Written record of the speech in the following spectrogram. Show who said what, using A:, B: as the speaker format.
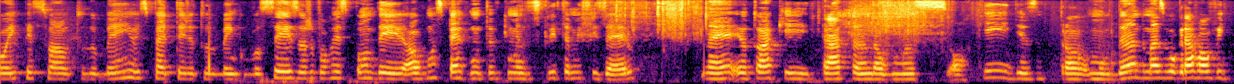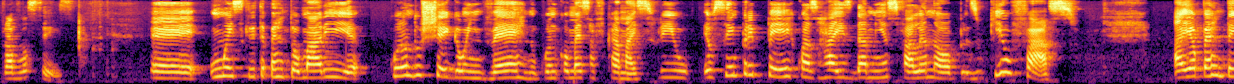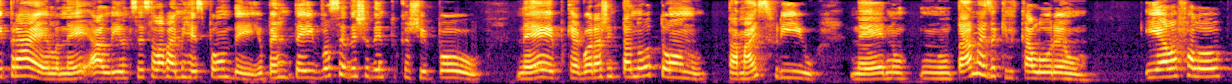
A: Oi, pessoal, tudo bem? Eu espero que esteja tudo bem com vocês. Hoje eu vou responder algumas perguntas que umas inscritas me fizeram. Né? Eu estou aqui tratando algumas orquídeas, mudando, mas vou gravar o vídeo para vocês. É, uma inscrita perguntou, Maria, quando chega o inverno, quando começa a ficar mais frio, eu sempre perco as raízes das minhas falenópolis. O que eu faço? Aí eu perguntei para ela, né? Ali, eu não sei se ela vai me responder. Eu perguntei: você deixa dentro do cachepô, né? Porque agora a gente tá no outono, tá mais frio, né? Não, não tá mais aquele calorão. E ela falou,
